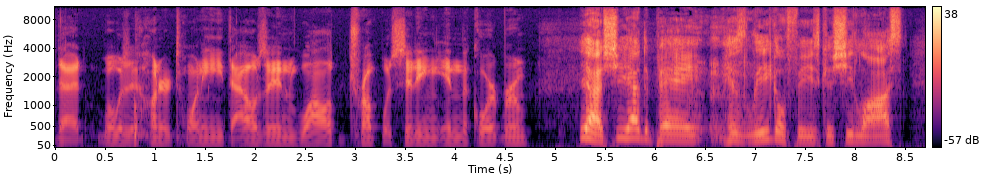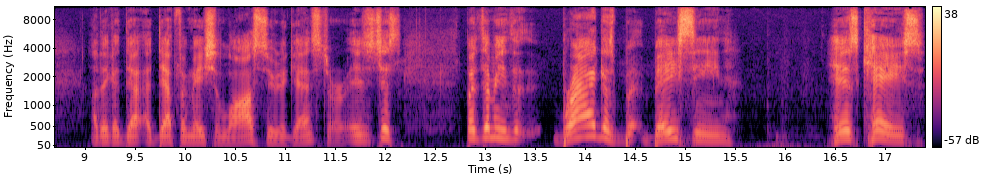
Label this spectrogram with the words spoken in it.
that what was it, hundred twenty thousand, while Trump was sitting in the courtroom? Yeah, she had to pay his legal fees because she lost, I think, a, de- a defamation lawsuit against her. It's just, but I mean, the, Bragg is b- basing his case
